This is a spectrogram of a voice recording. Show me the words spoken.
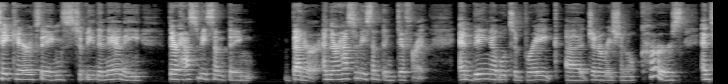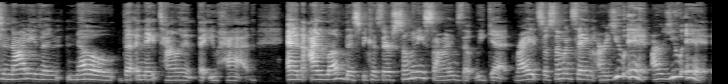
take care of things, to be the nanny. There has to be something better and there has to be something different and being able to break a generational curse and to not even know the innate talent that you had. And I love this because there's so many signs that we get, right? So someone saying, "Are you it? Are you it?"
